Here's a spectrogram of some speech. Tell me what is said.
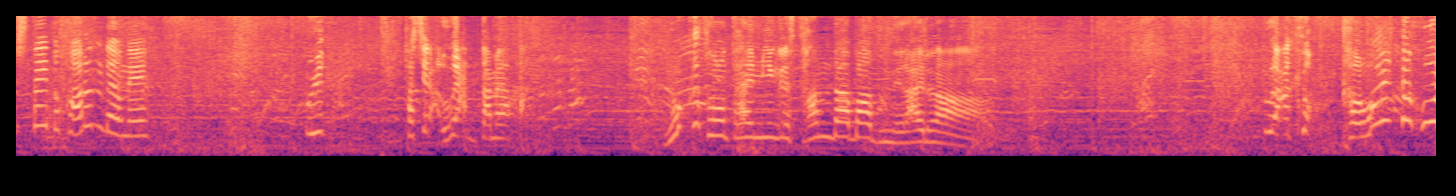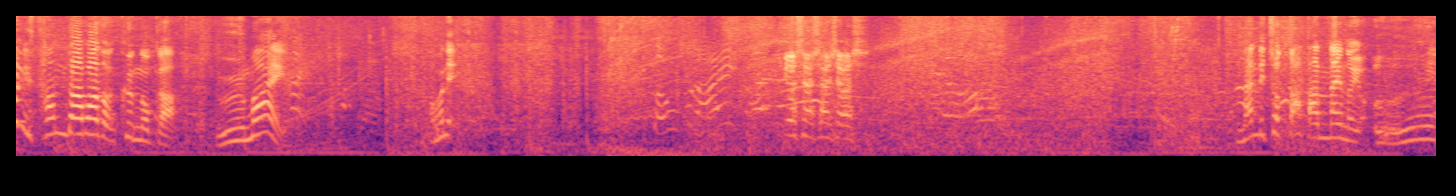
したいとこあるんだよね。うえ柱うわダメだった。よくそのタイミングでサンダーバード狙えるな。うわくそ乾いた方にサンダーバードが来るのか。うまい。危ねよしよしよしよし。なんでちょっと当たんないのよ。うえ。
